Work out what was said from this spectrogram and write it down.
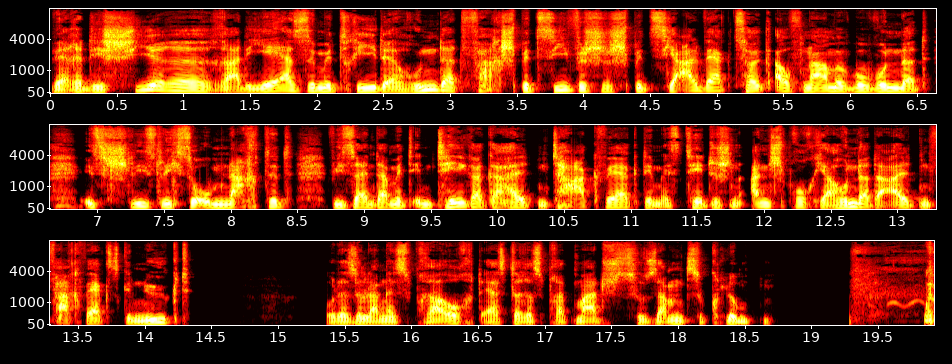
Wäre die schiere Radiärsymmetrie der hundertfach spezifischen Spezialwerkzeugaufnahme bewundert, ist schließlich so umnachtet wie sein damit integer gehalten Tagwerk dem ästhetischen Anspruch jahrhundertealten Fachwerks genügt? Oder solange es braucht, ersteres pragmatisch zusammenzuklumpen?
